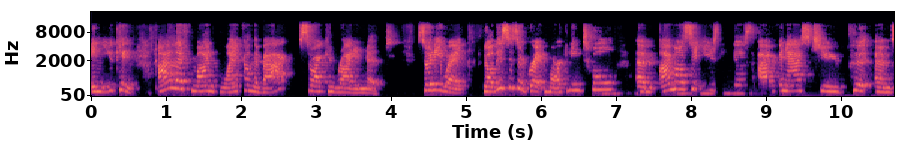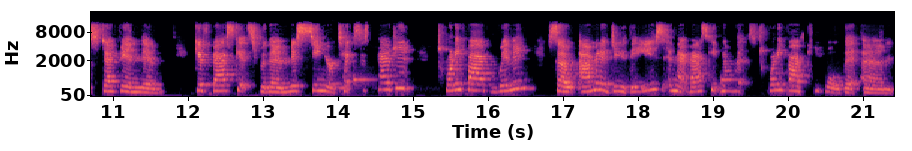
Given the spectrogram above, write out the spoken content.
and you can, I left mine blank on the back so I can write a note. So anyway, y'all, this is a great marketing tool. Um, I'm also using this. I've been asked to put um, stuff in the gift baskets for the Miss Senior Texas pageant. 25 women. So I'm going to do these in that basket. No, that's 25 people that um,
